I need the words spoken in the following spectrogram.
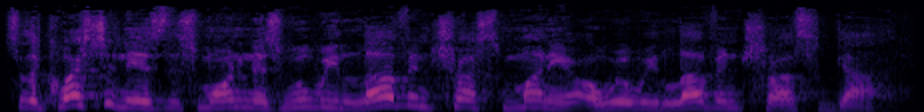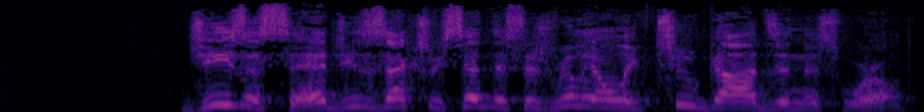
So the question is this morning is will we love and trust money or will we love and trust God? Jesus said, Jesus actually said this, there's really only two gods in this world.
